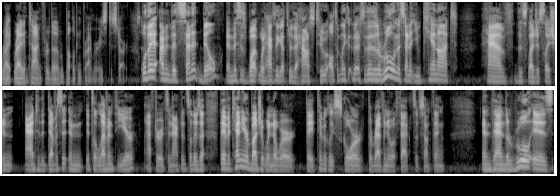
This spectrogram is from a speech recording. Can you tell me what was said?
right, right in time for the Republican primaries to start. So- Well, they, I mean, the Senate bill, and this is what would have to get through the House too. Ultimately, there's, there's a rule in the Senate you cannot have this legislation add to the deficit in its 11th year after it's enacted. So there's a they have a 10 year budget window where they typically score the revenue effects of something, and then the rule is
